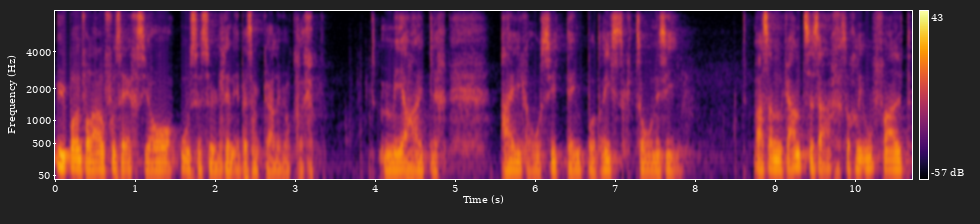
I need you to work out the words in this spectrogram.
Über einen Verlauf von sechs Jahren raus soll dann eben St. Gallen wirklich mehrheitlich eine große Tempo 30-Zone sein. Was an der ganzen Sache so ein bisschen auffällt,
